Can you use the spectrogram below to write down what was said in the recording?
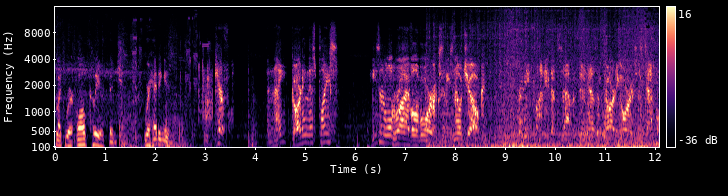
Looks like we're all clear, Fynch. We're heading in. Careful. The knight guarding this place? He's an old rival of Oryx, and he's no joke. Pretty funny that Savathun has him guarding Oryx's temple.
